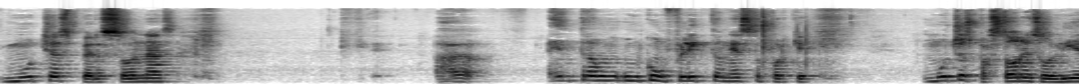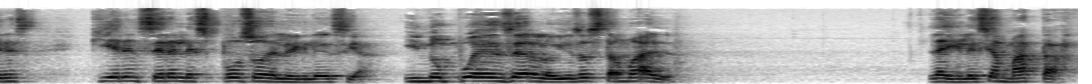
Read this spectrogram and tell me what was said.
muchas personas ah, entra un, conflicto en esto porque muchos pastores o líderes quieren ser el esposo de la iglesia y no pueden serlo y eso está mal. La iglesia mata.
